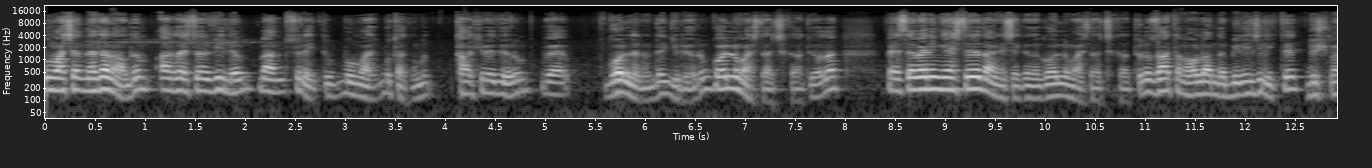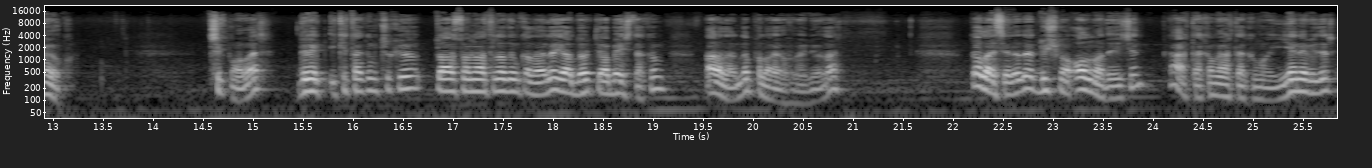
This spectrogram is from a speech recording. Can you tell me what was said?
Bu maça neden aldım? Arkadaşlar William ben sürekli bu maç bu takımı takip ediyorum ve gollerine de giriyorum. Gollü maçlar çıkartıyorlar. PSV'nin gençleri de aynı şekilde gollü maçlar çıkartıyor. Zaten Hollanda 1. Lig'de düşme yok. Çıkma var. Direkt iki takım çıkıyor. Daha sonra hatırladığım kadarıyla ya 4 ya 5 takım aralarında playoff oynuyorlar. Dolayısıyla da düşme olmadığı için her takım her takımı yenebilir.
